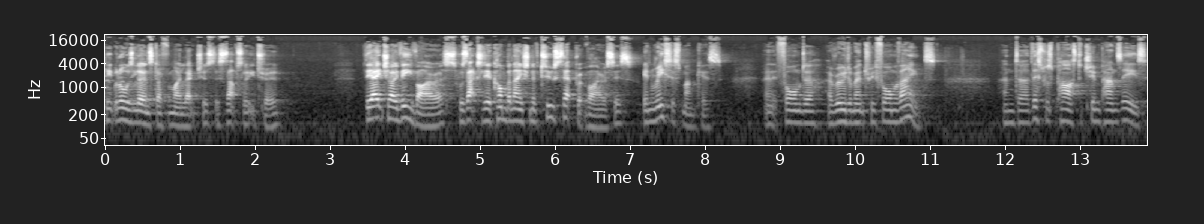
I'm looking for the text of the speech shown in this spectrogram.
People always learn stuff from my lectures. This is absolutely true. The HIV virus was actually a combination of two separate viruses in rhesus monkeys, and it formed a, a rudimentary form of AIDS. And uh, this was passed to chimpanzees.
